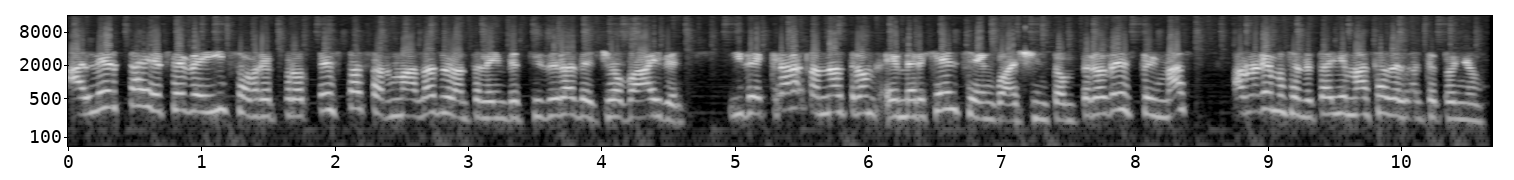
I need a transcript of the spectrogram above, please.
Alerta FBI sobre protestas armadas durante la investidura de Joe Biden y declara Donald Trump emergencia en Washington. Pero de esto y más hablaremos en detalle más adelante, Toño.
